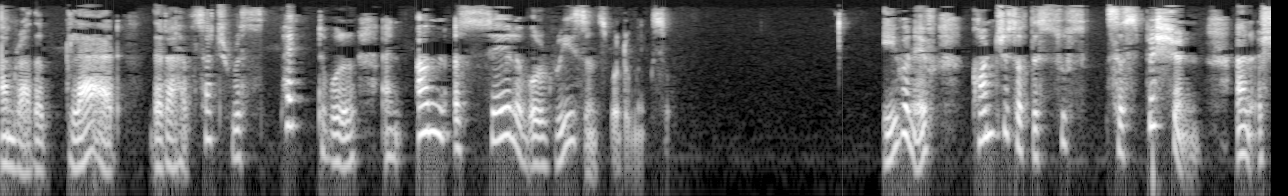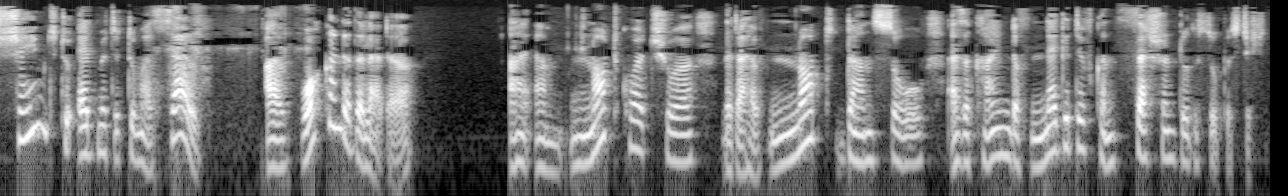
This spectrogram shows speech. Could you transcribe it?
I'm rather glad that I have such respectable and unassailable reasons for doing so. Even if, conscious of the sus- suspicion and ashamed to admit it to myself, I walk under the ladder, I am not quite sure that I have not done so as a kind of negative concession to the superstition.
